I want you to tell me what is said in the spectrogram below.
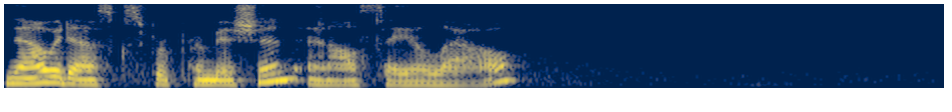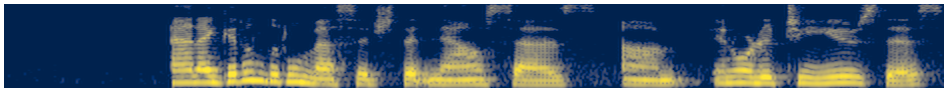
Now it asks for permission and I'll say allow. And I get a little message that now says, um, in order to use this,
